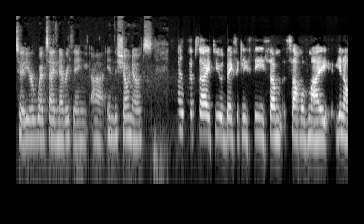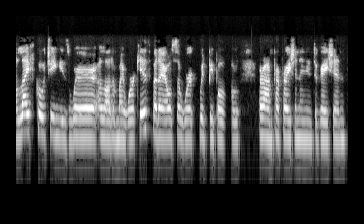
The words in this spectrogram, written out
to your website and everything uh, in the show notes. My website, you would basically see some some of my, you know, life coaching is where a lot of my work is, but I also work with people around preparation and integration.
